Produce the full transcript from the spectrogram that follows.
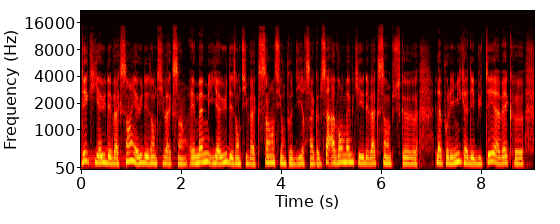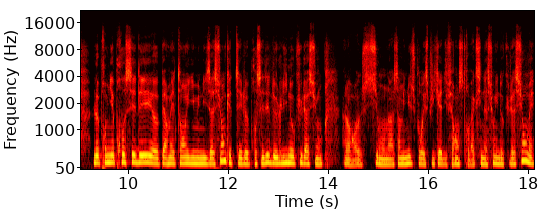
Dès qu'il y a eu des vaccins, il y a eu des anti-vaccins. Et même, il y a eu des anti-vaccins, si on peut dire ça comme ça, avant même qu'il y ait eu des vaccins, puisque la polémique a débuté avec euh, le premier procédé euh, permettant une immunisation, qui était le procédé de l'inoculation. Alors, euh, si on a cinq minutes pour expliquer la différence entre vaccination et inoculation, mais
